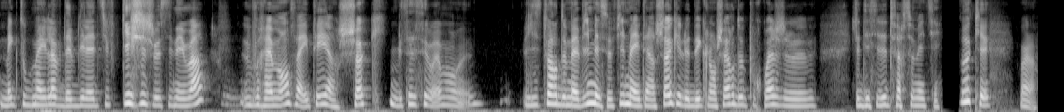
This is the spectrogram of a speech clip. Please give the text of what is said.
Make to My Love d'Abdelatif Keshish au cinéma, vraiment, ça a été un choc. Mais ça, c'est vraiment euh, l'histoire de ma vie. Mais ce film a été un choc et le déclencheur de pourquoi je, j'ai décidé de faire ce métier. Ok. Voilà.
